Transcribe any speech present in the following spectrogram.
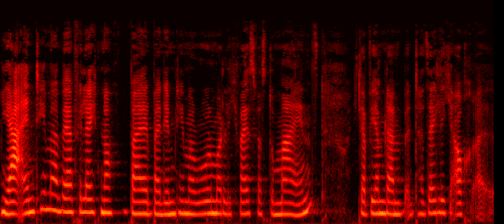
Ja, ein Thema wäre vielleicht noch bei, bei dem Thema Role Model, ich weiß, was du meinst. Ich glaube, wir haben dann tatsächlich auch äh,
